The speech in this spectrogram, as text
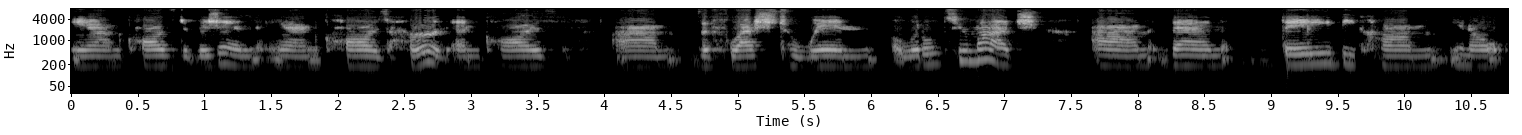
and cause division and cause hurt and cause um, the flesh to win a little too much, um, then they become, you know,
